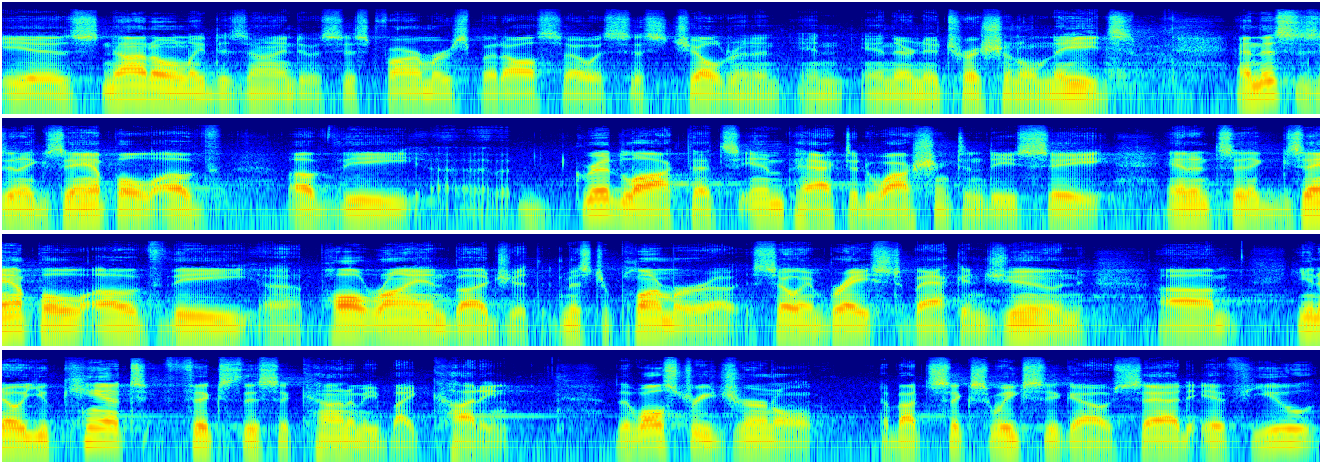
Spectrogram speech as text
is not only designed to assist farmers, but also assist children in, in, in their nutritional needs. And this is an example of, of the uh, gridlock that's impacted Washington, D.C. And it's an example of the uh, Paul Ryan budget that Mr. Plummer uh, so embraced back in June. Um, you know, you can't fix this economy by cutting. The Wall Street Journal, about six weeks ago, said if you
